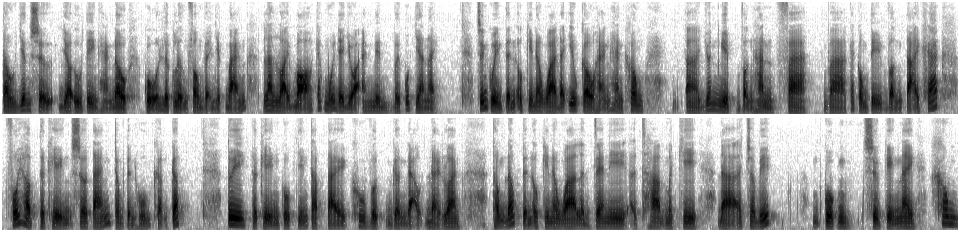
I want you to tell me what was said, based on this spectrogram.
tàu dân sự do ưu tiên hàng đầu của lực lượng phòng vệ Nhật Bản là loại bỏ các mối đe dọa an ninh với quốc gia này. Chính quyền tỉnh Okinawa đã yêu cầu hãng hàng không, à, doanh nghiệp vận hành phà và các công ty vận tải khác phối hợp thực hiện sơ tán trong tình huống khẩn cấp. Tuy thực hiện cuộc diễn tập tại khu vực gần đảo Đài Loan, Thống đốc tỉnh Okinawa là Danny Tamaki đã cho biết cuộc sự kiện này không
